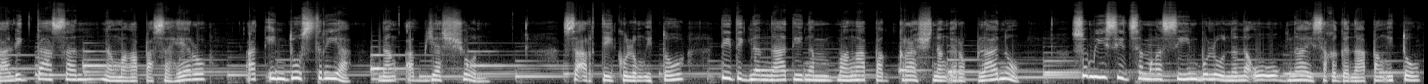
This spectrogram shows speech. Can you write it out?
kaligtasan ng mga pasahero at industriya ng abyasyon. Sa artikulong ito, titignan natin ang mga pag-crash ng eroplano, sumisid sa mga simbolo na nauugnay sa kaganapang ito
